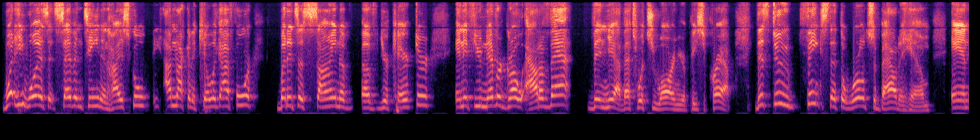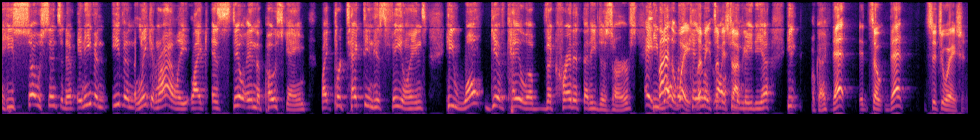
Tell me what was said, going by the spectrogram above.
what he was at 17 in high school, I'm not going to kill a guy for, but it's a sign of of your character. And if you never grow out of that, then yeah, that's what you are and you're a piece of crap. This dude thinks that the world should bow to him and he's so sensitive and even even Lincoln Riley like is still in the post game like protecting his feelings. He won't give Caleb the credit that he deserves. Hey, he by the way, let me- let me talk to stop the you. media. He okay. That so that situation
